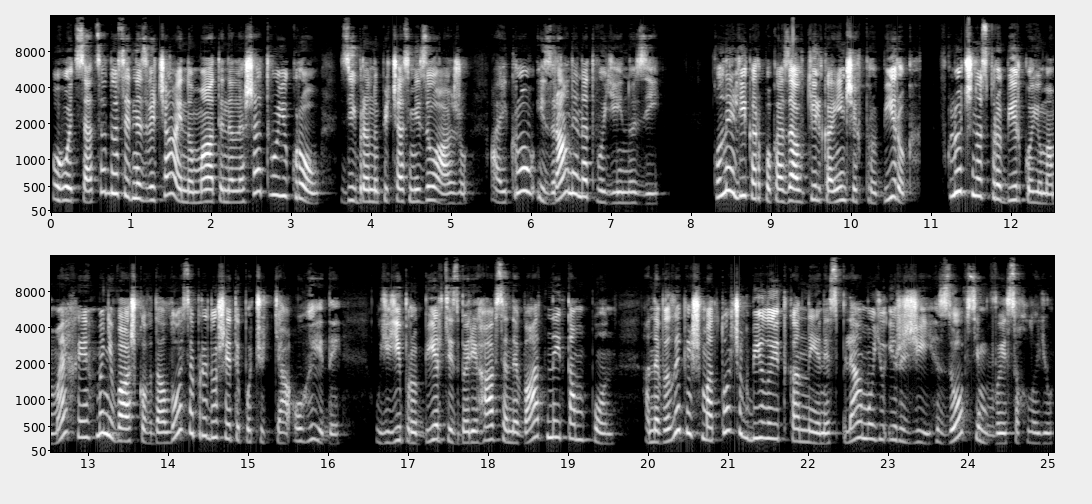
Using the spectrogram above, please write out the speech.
Погодься, це досить незвичайно мати не лише твою кров, зібрану під час мізуажу, а й кров із рани на твоїй нозі. Коли лікар показав кілька інших пробірок, включно з пробіркою мамехи, мені важко вдалося придушити почуття огиди. У її пробірці зберігався не ватний тампон, а невеликий шматочок білої тканини з плямою іржі, зовсім висохлою.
